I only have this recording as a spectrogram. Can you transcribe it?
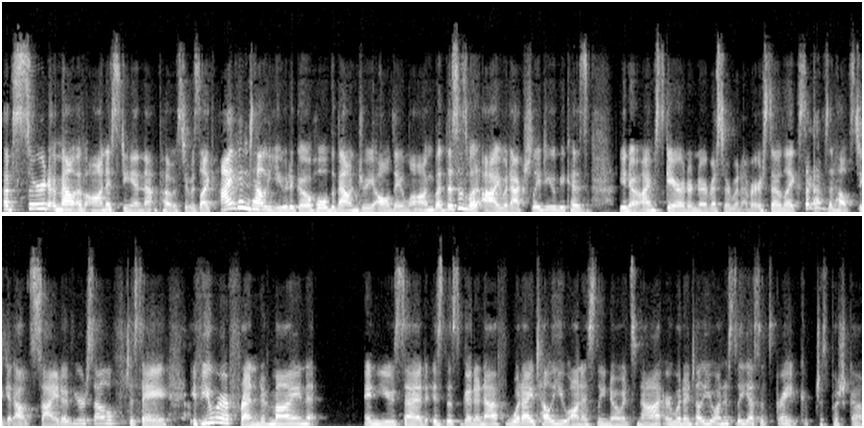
absurd amount of honesty in that post. It was like, I can tell you to go hold the boundary all day long, but this is what I would actually do because, you know, I'm scared or nervous or whatever. So, like, sometimes yeah. it helps to get outside of yourself to say, if you were a friend of mine and you said, Is this good enough? Would I tell you honestly, no, it's not? Or would I tell you honestly, yes, it's great? Just push go.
